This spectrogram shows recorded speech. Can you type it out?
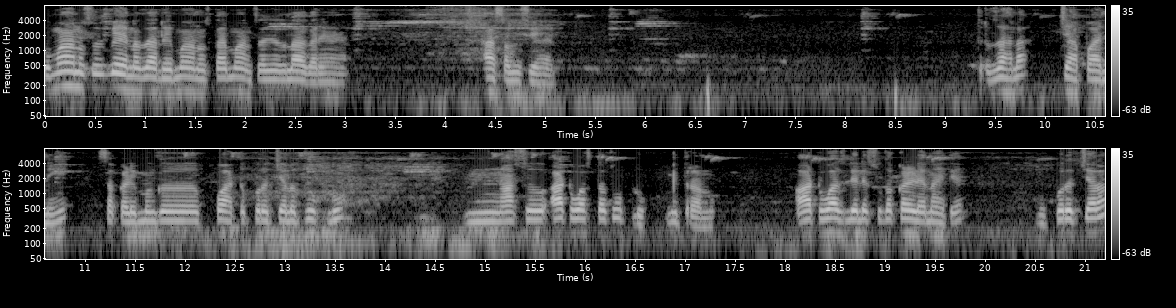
तो माणूसच बेहना झालाय. माणूस काय माणसाच्या लागाने आहे? असा विषय आहे. झाला. चहा पाणी सकाळी मग पहाट परत त्याला झोपलो. असं आठ वाजताच उठलो मित्रांनो. आठ वाजलेल्या सुद्धा कळल्या नाही त्या. परत त्याला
